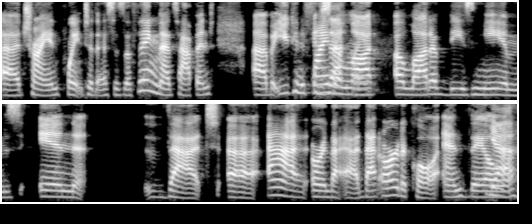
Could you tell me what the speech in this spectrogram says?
uh, try and point to this as a thing that's happened. Uh, but you can find Exactly. a lot a lot of these memes in that uh, ad or that ad that article and they'll yeah.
